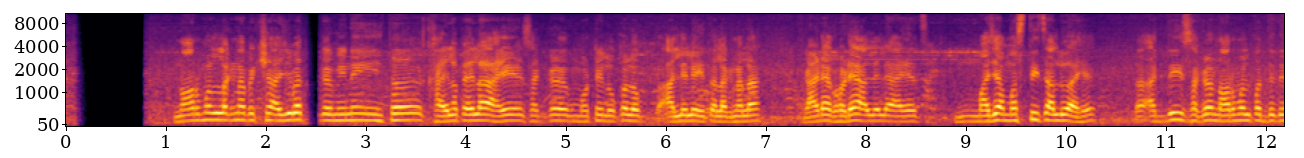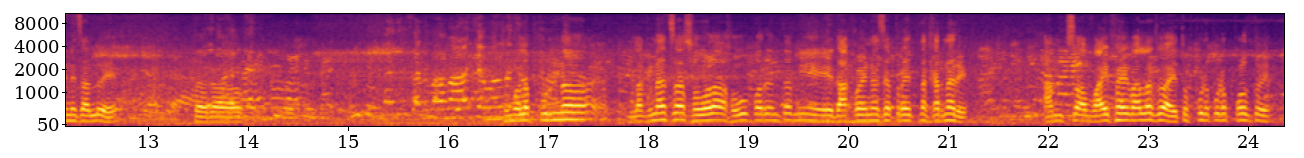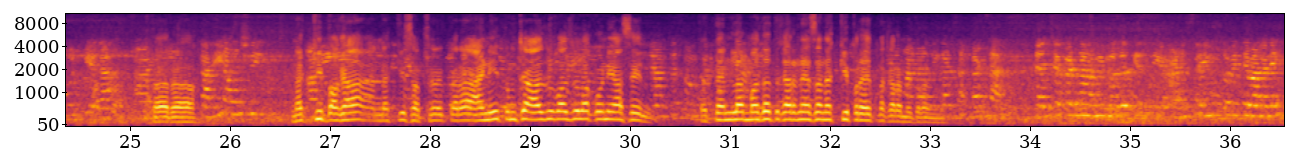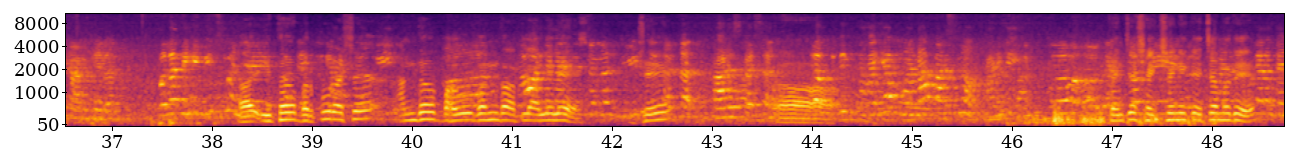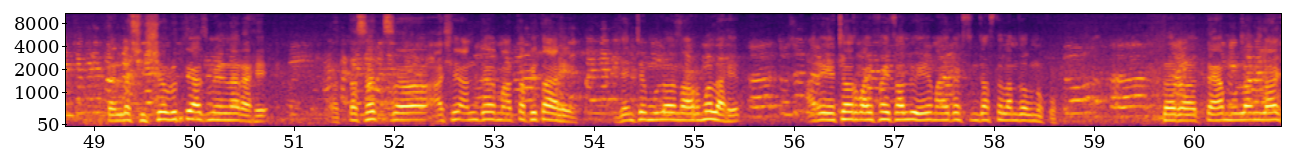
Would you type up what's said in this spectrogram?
नॉर्मल लग्नापेक्षा अजिबात कमी नाही. इथं खायला प्यायला आहे. सगळे मोठे लोक लोक आलेले आहेत इथं लग्नाला. गाड्या घोड्या आलेल्या आहेत. मजा मस्ती चालू आहे. तर अगदी सगळं नॉर्मल पद्धतीने चालू आहे. तर तुम्हाला पूर्ण लग्नाचा सोहळा होऊपर्यंत मी हे दाखवण्याचा प्रयत्न करणार आहे. आमचा वायफायवाला जो आहे तो पुढं पुढं पळतोय. तर नक्की बघा नक्की सबस्क्राईब करा. आणि तुमच्या आजूबाजूला कोणी असेल तर त्यांना मदत करण्याचा नक्की प्रयत्न करा मित्रांनो. इथं भरपूर असे अंध भाऊबंद आपले आलेले आहे जे त्यांच्या शैक्षणिक याच्यामध्ये त्यांना शिष्यवृत्ती आज मिळणार आहे. तसंच असे अंध माता पिता आहे ज्यांचे मुलं नॉर्मल आहेत. अरे याच्यावर वायफाय चालू आहे माझ्यापेक्षा जास्त लांब जाऊ नको. तर, त्या मुलांना आहे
